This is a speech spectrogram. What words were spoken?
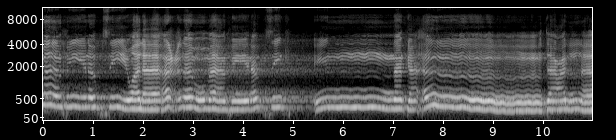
ما في نفسي ولا أعلم ما في نفسك. إنك أنت علام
